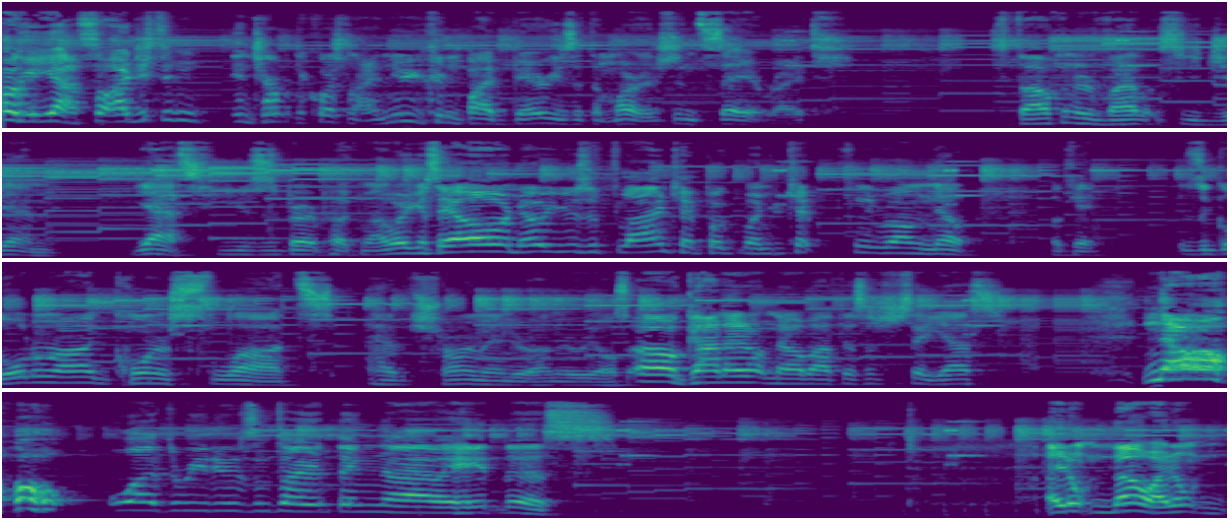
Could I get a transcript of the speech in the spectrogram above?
Okay, yeah, so I just didn't interpret the question right. I knew you couldn't buy berries at the mart, I just didn't say it right. Falkner Violet City Gym? Yes, he uses bird Pokemon. What are you gonna say? Oh, no, use a flying type Pokemon. You're technically wrong. No. Okay. Does the Goldenrod corner slots have Charmander on the reels? Oh, God, I don't know about this. Let's just say yes. No! We'll have to redo this entire thing now. I hate this. I don't know. I don't.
